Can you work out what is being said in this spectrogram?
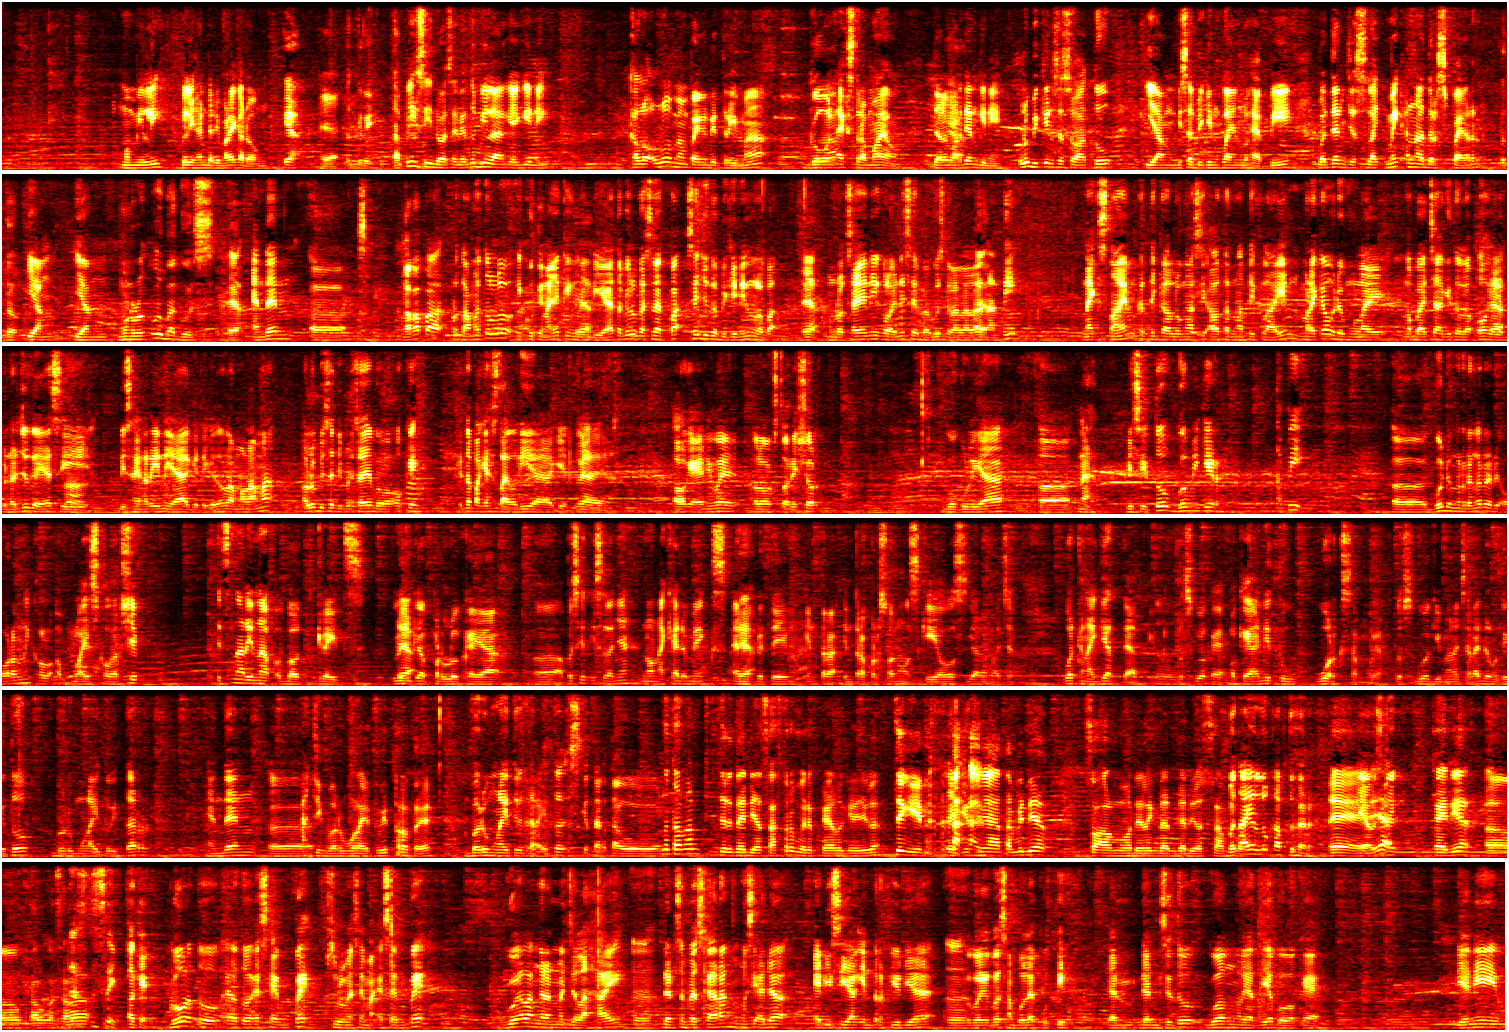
memilih pilihan dari mereka dong. Ya ya agree. Tapi si dosen itu bilang kayak gini kalau lu memang pengen diterima go an extra mile dalam Ya. artian gini lu bikin sesuatu yang bisa bikin klien lu happy but then just like make another spare Betul. yang yang menurut lu bagus Ya. and then uh, nggak apa-apa pertama itu lu ikutin aja keinginan dia Ya. tapi lu kasih lihat pak saya juga bikin ini loh pak Ya. menurut saya ini kalau ini saya bagus lalala Ya. nanti next time ketika lu ngasih alternatif lain mereka udah mulai ngebaca gitu loh oh ya Ya. benar juga ya si Ah. desainer ini ya gitu gitu lama-lama lu bisa dipercaya bahwa oke kita pakai style dia gitu Ya, ya. Oke anyway long story short gue kuliah eh, nah di situ gue mikir tapi gue denger dengar dari orang nih kalau apply scholarship it's not enough about grades lu Yeah. juga perlu kayak eh, apa sih istilahnya non academics and Yeah. everything intra intrapersonal skills segala macam where can I get that gitu. Hmm. terus gue kayak oke I need to work somewhere terus gue gimana caranya dan waktu itu baru mulai Twitter and then eh, anjing baru mulai Twitter tuh ya baru mulai Twitter itu sekitar tahun Lu tau kan cerita dia sastro mirip kayak lu gini juga? Cik gitu. Kayak gitu. ya, tapi dia soal modeling dan gadil sampul. But I look up to her. Iya, iya, Ya, maksudnya iya. kayak dia eh, kalau nggak salah. Oke, gue waktu waktu SMP sebelum SMA SMP gue langganan majalah Hai Eh. dan sampai sekarang masih ada edisi yang interview dia Eh. gue sampulnya putih dan dan di situ gue ngelihat dia bahwa kayak dia nih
